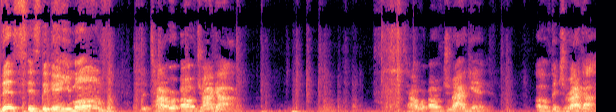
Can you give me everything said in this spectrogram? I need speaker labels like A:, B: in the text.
A: This is the game of the Tower of Draga. Tower of Dragon. Of the Draga.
